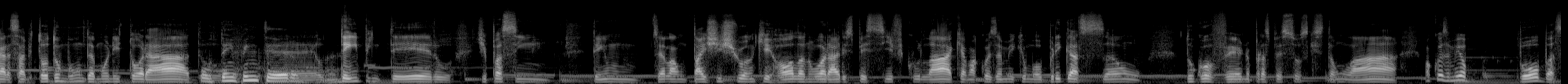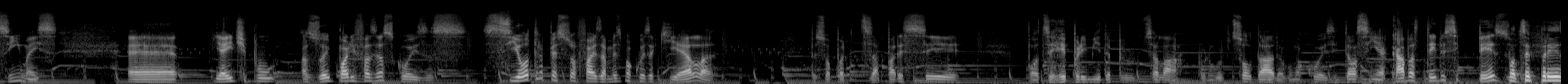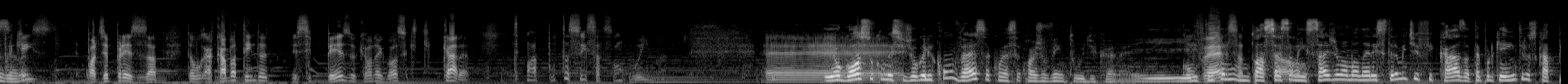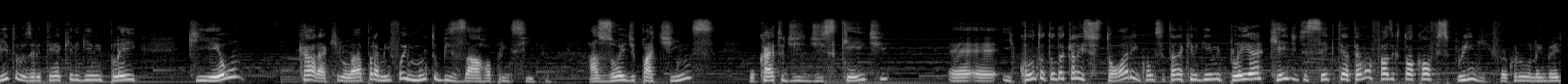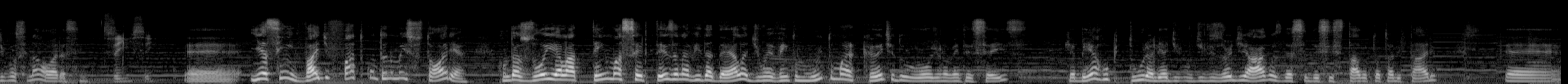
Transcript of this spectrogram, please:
Cara, sabe, todo mundo é monitorado. O tempo inteiro. É, o tempo inteiro. Tipo assim, tem um, sei lá, um Tai Chi Chuan que rola no horário específico lá, que é uma coisa meio que uma obrigação do governo para as pessoas que estão lá. Uma coisa meio boba assim, mas. É, e aí, tipo, a Zoe pode fazer as coisas. Se outra pessoa faz a mesma coisa que ela, a pessoa pode desaparecer, pode ser reprimida por, sei lá, por um grupo de soldado, alguma coisa. Então, assim, acaba tendo esse peso. Pode ser presa, né? Pode ser presa, exato. Então acaba tendo esse peso que é um negócio que, cara, tem uma puta sensação ruim, mano. É... Eu gosto como esse jogo ele conversa com, essa, com a juventude, cara. E conversa, ele tenta passar essa mensagem de uma maneira extremamente eficaz, até porque entre os capítulos ele tem aquele gameplay que eu. Cara, aquilo lá para mim foi muito bizarro a princípio. A Zoe de patins, o Kaito de, de skate, é, é, e conta toda aquela história enquanto você tá naquele gameplay arcade de ser que tem até uma fase que toca Offspring, que foi quando eu lembrei de você na hora, assim. Sim, sim. É, e assim, vai de fato contando uma história. Quando a Zoe ela tem uma certeza na vida dela de um evento muito marcante do Road 96, que é bem a ruptura ali, o divisor de águas desse, desse estado totalitário. É,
